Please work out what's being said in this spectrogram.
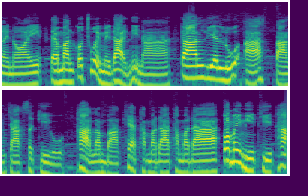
หน่อยๆ แต่มันก็ช่วยไม่ได้นี่นาการการเรียนรู้อาร์ตต่างจากสกิล ถ้าลำบากแค่ธรรมดาธรรมดา ก็ไม่มีทีท่า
